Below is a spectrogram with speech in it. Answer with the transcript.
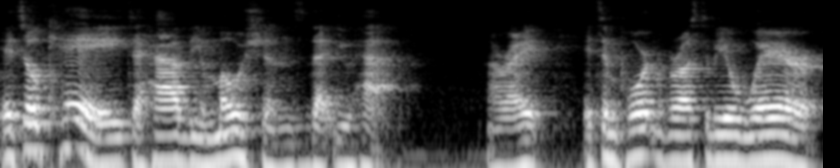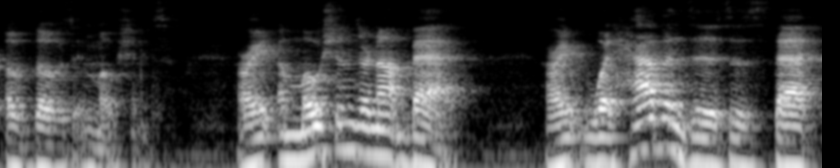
it's okay to have the emotions that you have, all right? It's important for us to be aware of those emotions, all right? Emotions are not bad, all right? What happens is, is that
